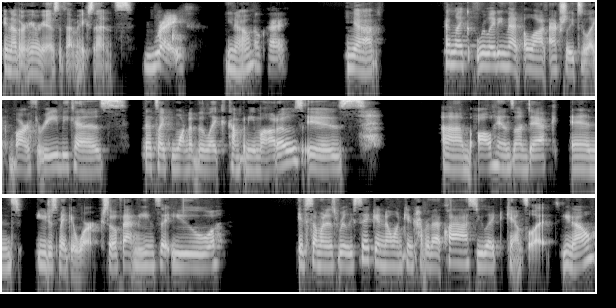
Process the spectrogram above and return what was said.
in other areas if that makes sense Right. you know Okay. yeah i'm like relating that a lot actually to like barre3 because that's like one of the like company mottos is um all hands on deck and you just make it work so if that means that you if someone is really sick and no one can cover that class you like cancel it you know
